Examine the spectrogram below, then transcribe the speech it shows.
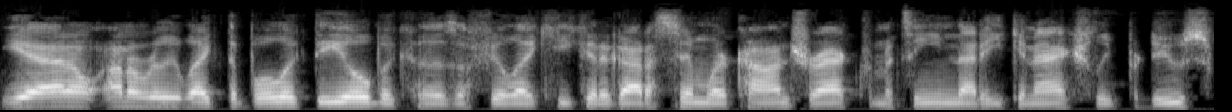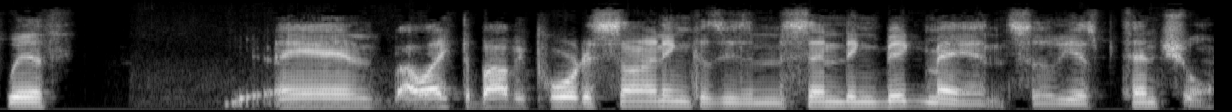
Yeah, I don't I don't really like the Bullock deal because I feel like he could have got a similar contract from a team that he can actually produce with. Yeah. And I like the Bobby Portis signing because he's an ascending big man, so he has potential.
